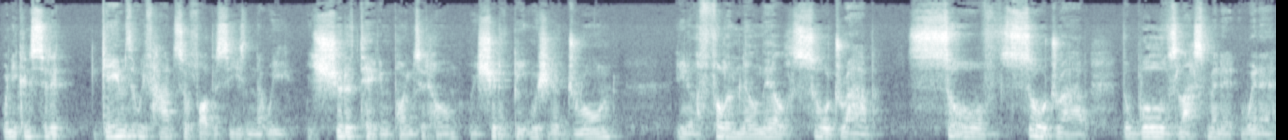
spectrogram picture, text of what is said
when you consider games that we've had so far this season that we, we should have taken points at home, we should have beaten, we should have drawn. You know, the Fulham nil nil, so drab, so so drab. The Wolves last minute winner.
